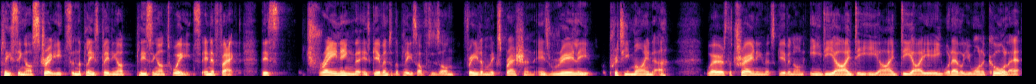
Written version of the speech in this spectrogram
policing our streets and the police policing our policing our tweets. In effect, this training that is given to the police officers on freedom of expression is really pretty minor, whereas the training that's given on EDI, DEI, DIE, whatever you want to call it,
